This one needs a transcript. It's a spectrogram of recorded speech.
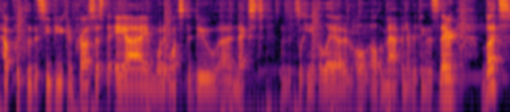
how quickly the CPU can process the AI and what it wants to do uh, next when it's looking at the layout of all, all, the map and everything that's there. But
